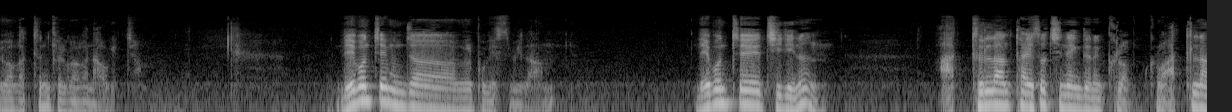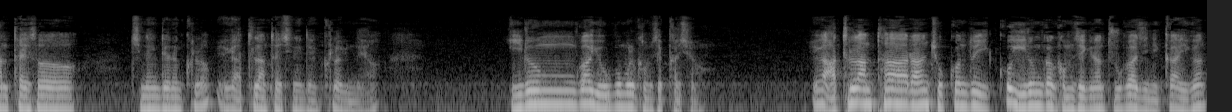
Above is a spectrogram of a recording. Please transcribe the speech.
이와 같은 결과가 나오겠죠. 네 번째 문장을 보겠습니다. 네 번째 질의는 아틀란타에서 진행되는 클럽. 그럼 아틀란타에서 진행되는 클럽? 여기 아틀란타에 진행되는 클럽 있네요. 이름과 요금을 검색하셔. 여기 아틀란타라는 조건도 있고 이름과 검색이란 두 가지니까 이건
